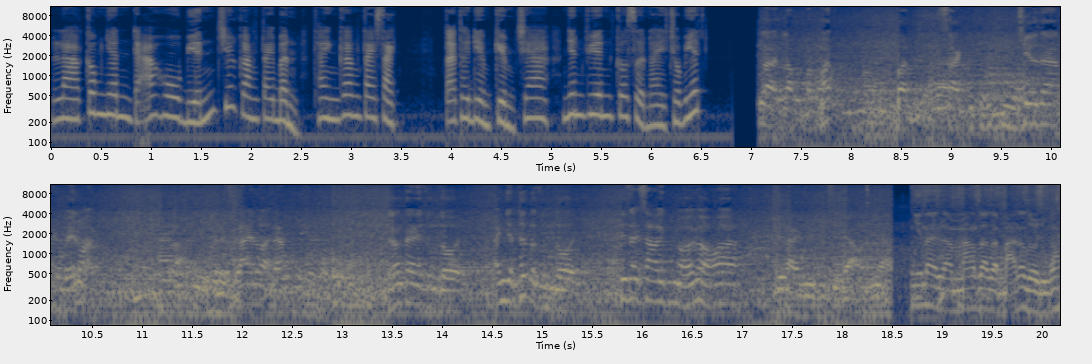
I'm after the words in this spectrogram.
là công nhân đã hô biến chiếc găng tay bẩn thành găng tay sạch. Tại thời điểm kiểm tra, nhân viên cơ sở này cho biết. Là lọc bằng mắt, bẩn, sạch, chia ra thành mấy loại? Hai loại. Hai loại đó. Găng tay này dùng rồi, anh nhận thức là dùng rồi. Thế tại sao anh không nói vào hoa? Thế này thì chỉ đạo như này là mang ra là bán được rồi đúng không?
